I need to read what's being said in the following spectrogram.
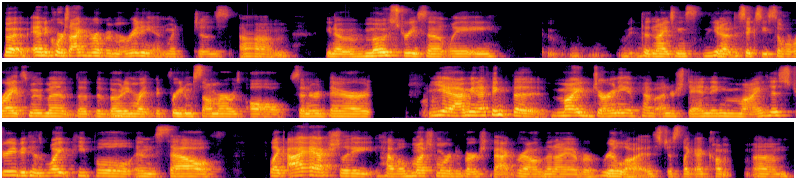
but and of course i grew up in meridian which is um you know most recently the 19 you know the 60s civil rights movement the, the voting right the freedom summer was all centered there. Yeah i mean i think the my journey of kind of understanding my history because white people in the south like i actually have a much more diverse background than i ever realized just like i come um,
